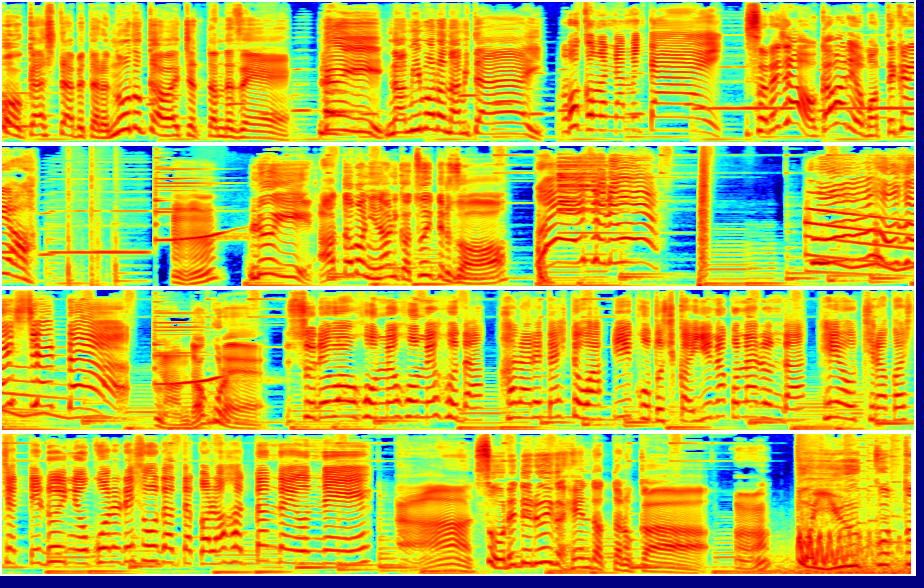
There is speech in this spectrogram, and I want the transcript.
ら。お菓子食べたら喉乾いちゃったんだぜ。ルイ飲み物飲みたい。僕も飲みたい。それじゃあおかわりを持ってくるよ。ん？ルイ頭に何かついてるぞ。えー、それは。剥がしちゃった。なんだこれ？それは褒め褒め札貼られた人はいいことしか言えなくなるんだ。部屋を散らかしちゃってルイに怒られそうだったから貼っそれでルイが変だったのか。ん？ということ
